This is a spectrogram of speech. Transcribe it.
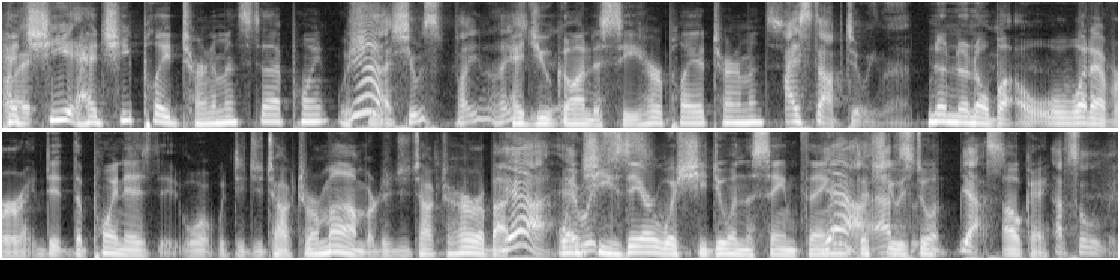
Had Right? she had she played tournaments to that point? Was Yeah, she, she was playing. in high had you gone to see her play at tournaments? I stopped doing that. no, no, no. But whatever. Did, the point is, did you talk to her mom or did you talk to her about? Yeah, When was- she's there, was she doing the same thing Yeah, that she was doing? Yes. Okay. Absolutely.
